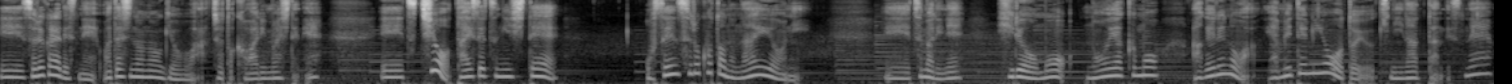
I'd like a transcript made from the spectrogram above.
えー、それからですね、私の農業はちょっと変わりましてね、えー、土を大切にして、汚染することのないように、えー、つまりね、肥料も農薬もあげるのはやめてみようという気になったんですね。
